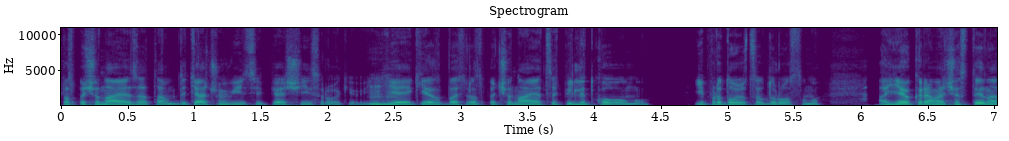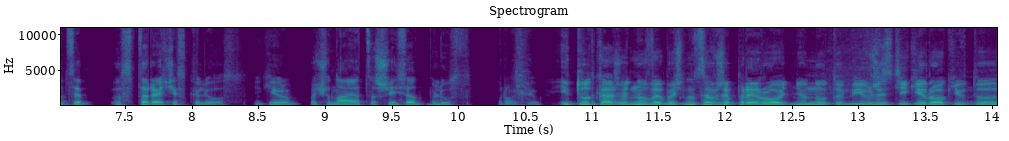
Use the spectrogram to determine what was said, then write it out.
розпочинається там в дитячому віці 5-6 років. Є, який розпочинається в підлітковому і продовжується в дорослому. А є окрема частина це старечий сколіоз, який починається 60 плюс років. І тут кажуть: ну вибач, ну це вже природньо. Ну тобі вже стільки років, то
